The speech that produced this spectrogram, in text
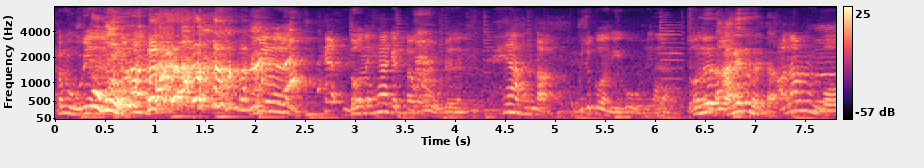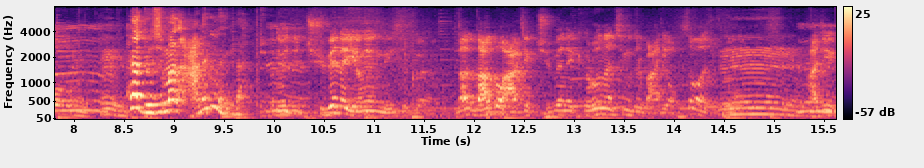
그러면 우리는 결혼- 우리는 해, 너는 해야겠다고 우리는 해야 한다. 무조건이고 우리는. 어, 저는 안 해도 된다 안 하면 뭐. 음. 응. 해야 되지만 안 해도 된다 근데 이제 주변의 영향도 있을 거예요. 나 나도 아직 주변에 결혼한 친구들 많이 없어가지고 음. 아직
